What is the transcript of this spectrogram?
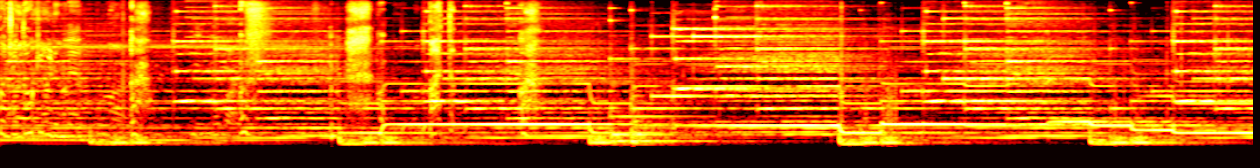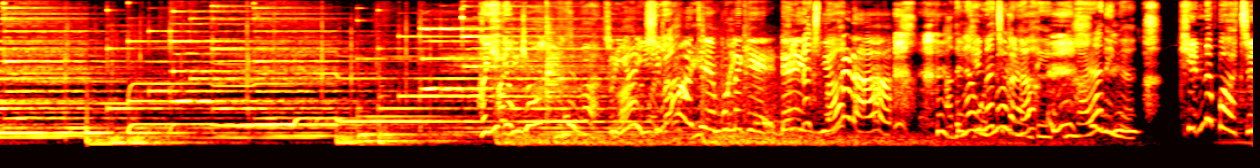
கொஞ்சம் தூக்கி என்னப்பா ஆச்சு?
